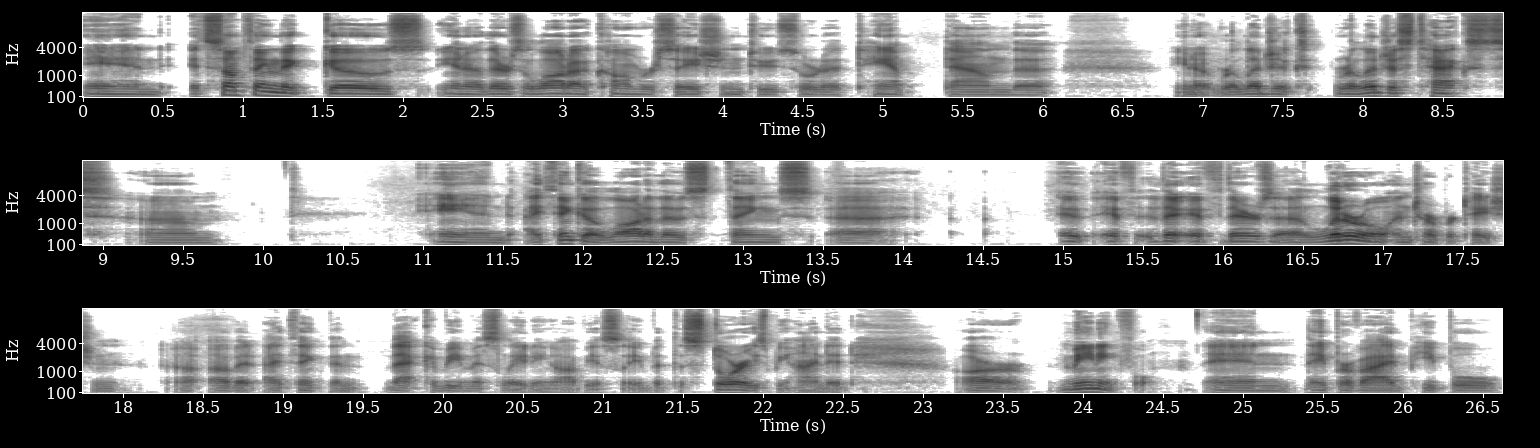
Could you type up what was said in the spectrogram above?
And it's something that goes, you know, there's a lot of conversation to sort of tamp down the you know religious religious texts um, and I think a lot of those things uh, if if, the, if there's a literal interpretation uh, of it I think then that could be misleading obviously but the stories behind it are meaningful and they provide people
